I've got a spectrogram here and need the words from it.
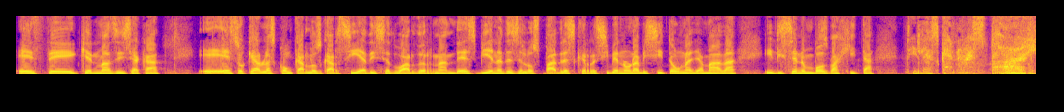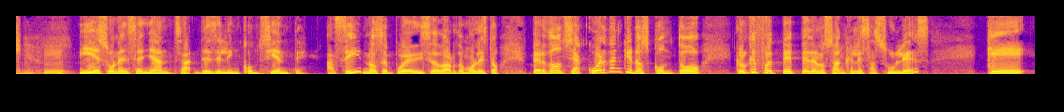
Este, ¿quién más dice acá? Eh, eso que hablas con Carlos García, dice Eduardo Hernández, viene desde los padres que reciben una visita o una llamada y dicen en voz bajita, diles que no estoy. Y es una enseñanza desde el inconsciente. Así no se puede, dice Eduardo Molesto. Perdón, ¿se acuerdan que nos contó, creo que fue Pepe de Los Ángeles Azules? que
